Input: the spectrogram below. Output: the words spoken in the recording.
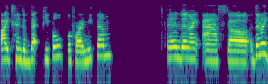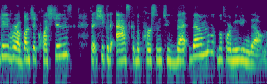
I tend to vet people before I meet them. And then I asked, uh, then I gave her a bunch of questions that she could ask the person to vet them before meeting them.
